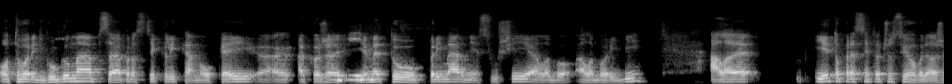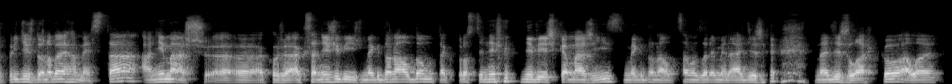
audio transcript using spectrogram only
otvoriť Google Maps a proste klikám OK, akože mhm. jeme tu primárne sushi alebo, alebo ryby, ale je to presne to, čo si hovorila, že prídeš do nového mesta a nemáš, e, e, akože ak sa neživíš McDonaldom, tak proste ne, nevieš, kam máš ísť. McDonald samozrejme nájdeš, nájdeš ľahko, ale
